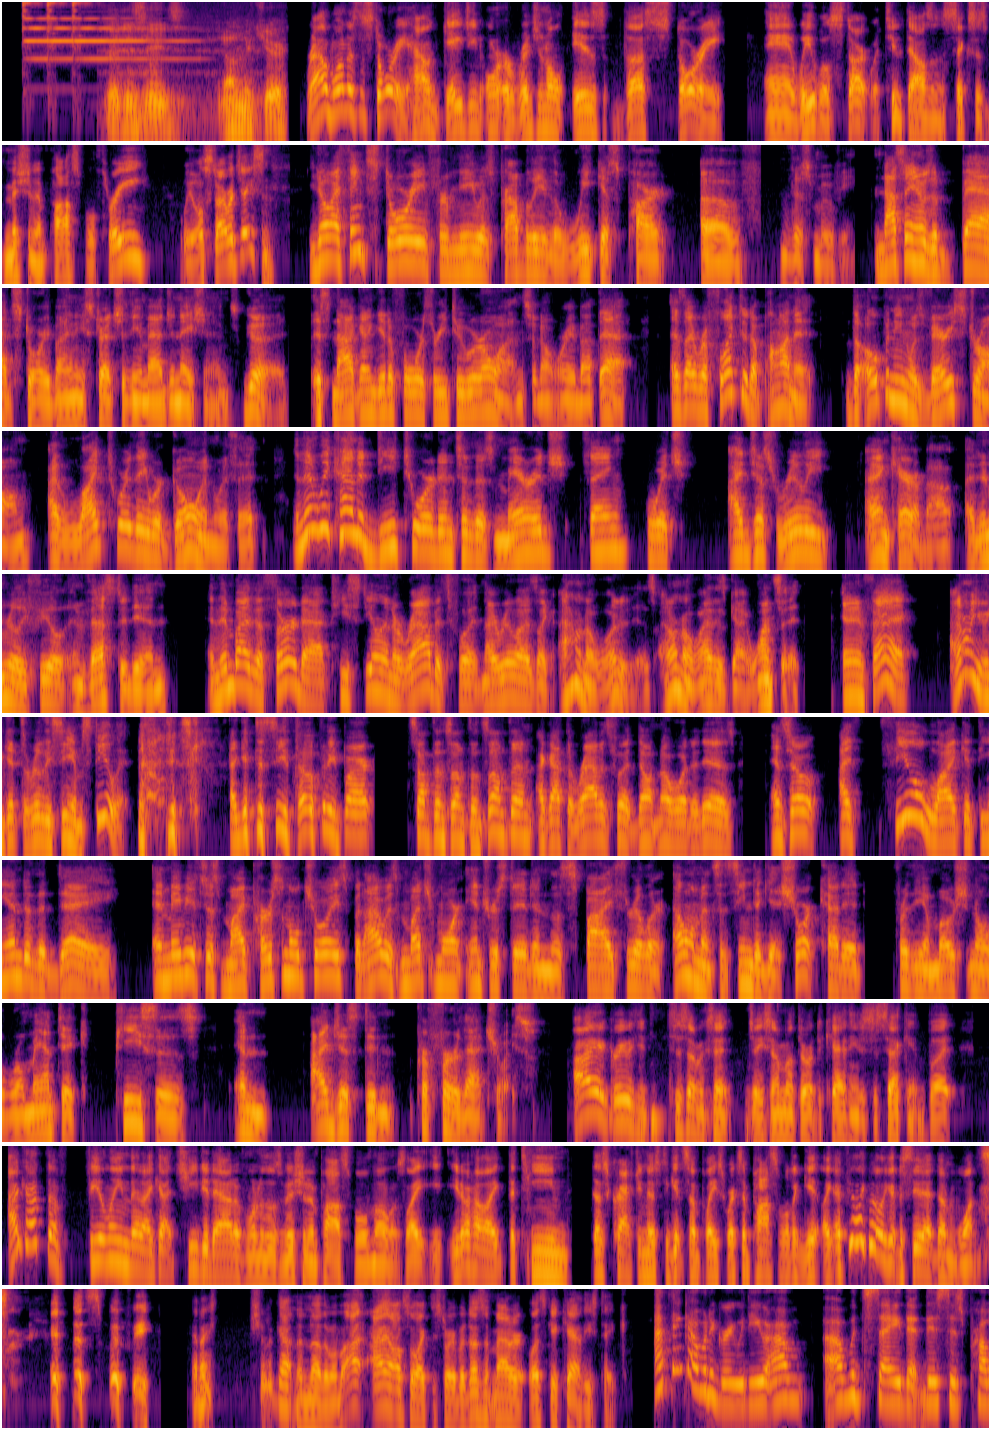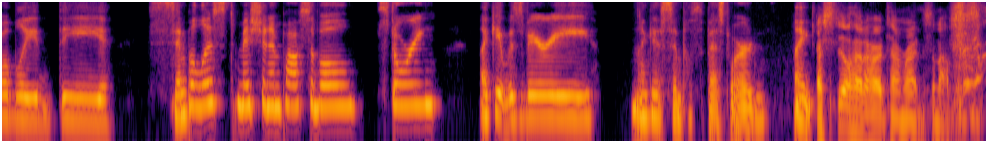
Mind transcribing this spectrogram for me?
The disease, beyond the cure. Round one is the story. How engaging or original is the story? And we will start with 2006's Mission Impossible 3. We will start with Jason. You know, I think story for me was probably the weakest part of this movie. Not saying it was a bad story by any stretch of the imagination. It's good. It's not going to get a four, three, two, or a one, so don't worry about that. As I reflected upon it, the opening was very strong. I liked where they were going with it. And then we kind of detoured into this marriage thing, which I just really I didn't care about. I didn't really feel invested in. And then by the third act, he's stealing a rabbit's foot, and I realized like I don't know what it is. I don't know why this guy wants it. And in fact, I don't even get to really see him steal it. I just I get to see the opening part, something, something, something. I got the rabbit's foot, don't know what it is. And so I feel like at the end of the day, and maybe it's just my personal choice, but I was much more interested in the spy thriller elements that seem to get shortcutted for the emotional romantic pieces. And I just didn't prefer that choice. I agree with you to some extent, Jason. I'm going to throw it to Kathy in just a second, but I got the feeling that I got cheated out of one of those Mission Impossible moments. Like, you know how like the team does craftiness to get someplace where it's impossible to get. Like, I feel like we only get to see that done once in this movie, and I should have gotten another one. But I, I also like the story, but it doesn't matter. Let's get Kathy's take. I think I would agree with you. I I would say that this is probably the simplest Mission Impossible story. Like it was very, I guess, simple's the best word. Like I still had a hard time writing synopsis.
